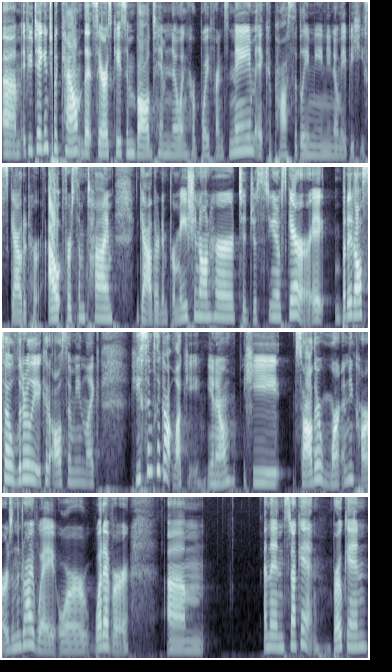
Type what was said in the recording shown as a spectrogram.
Um, if you take into account that Sarah's case involved him knowing her boyfriend's name, it could possibly mean, you know, maybe he scouted her out for some time, gathered information on her to just, you know, scare her. It, but it also, literally, it could also mean like he simply got lucky, you know? He saw there weren't any cars in the driveway or whatever. Um, and then snuck in, broke in,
